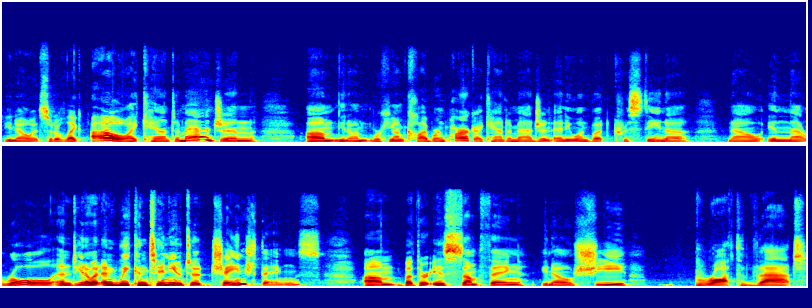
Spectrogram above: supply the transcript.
you know, it's sort of like, oh, I can't imagine. Um, you know, I'm working on Clybourne Park. I can't imagine anyone but Christina now in that role. And you know, and we continue to change things, um, but there is something. You know, she brought that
